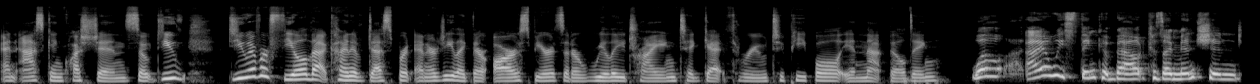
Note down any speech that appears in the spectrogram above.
and asking questions. So do you do you ever feel that kind of desperate energy like there are spirits that are really trying to get through to people in that building? Well, I always think about because I mentioned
